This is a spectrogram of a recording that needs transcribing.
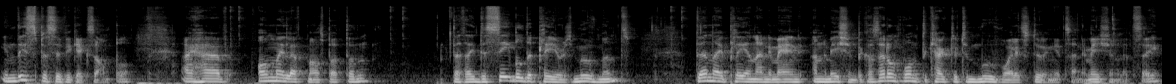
In this specific example, I have on my left mouse button that I disable the player's movement, then I play an anima animation because I don't want the character to move while it's doing its animation, let's say.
